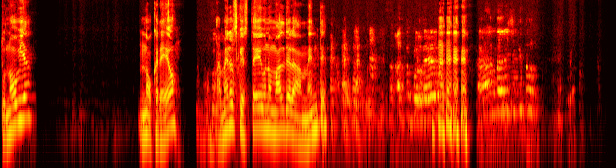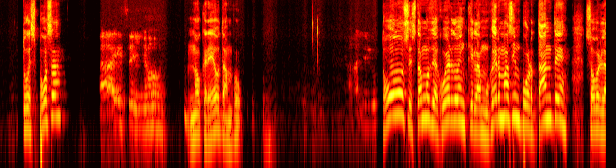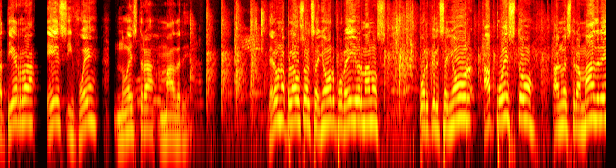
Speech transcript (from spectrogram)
¿Tu novia? No creo. A menos que esté uno mal de la mente. Ándale, chiquito. ¿Tu esposa? Ay, Señor. No creo tampoco. Todos estamos de acuerdo en que la mujer más importante sobre la tierra es y fue nuestra madre. Denle un aplauso al Señor por ello, hermanos, porque el Señor ha puesto a nuestra madre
